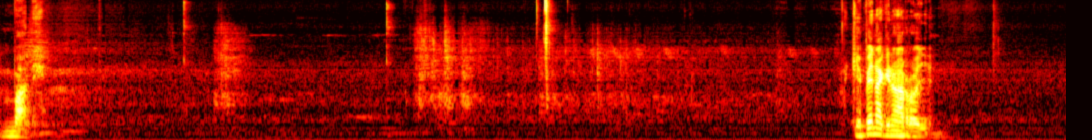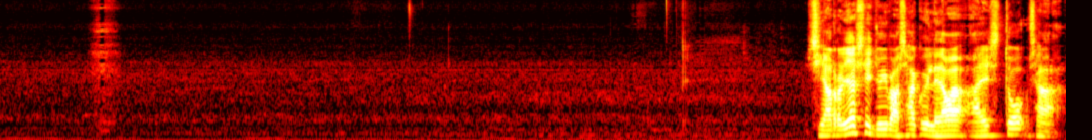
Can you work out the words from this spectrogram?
Vale. Qué pena que no arrollen. Si arrollase yo iba a saco y le daba a esto, o sea,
